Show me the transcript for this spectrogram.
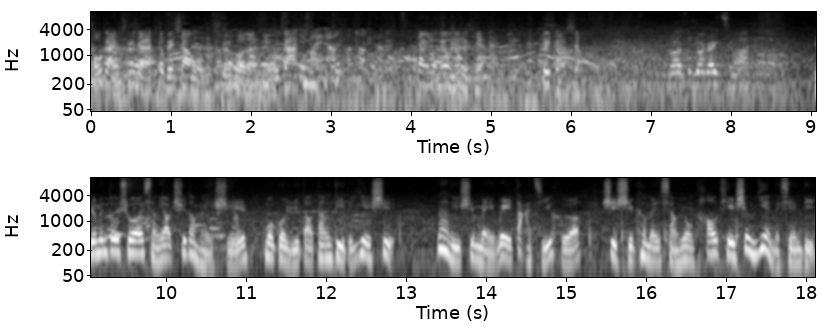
口感吃起来特别像我们吃过的牛轧糖，但又没有那么甜，非常香。人们都说，想要吃到美食，莫过于到当地的夜市，那里是美味大集合，是食客们享用饕餮盛宴的先地。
